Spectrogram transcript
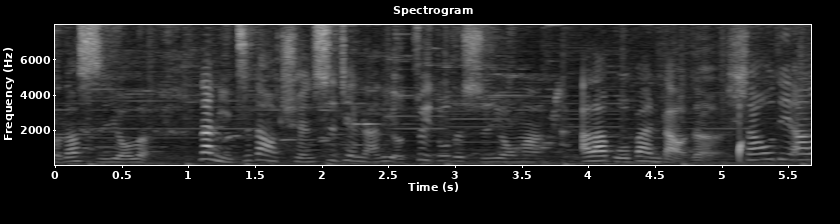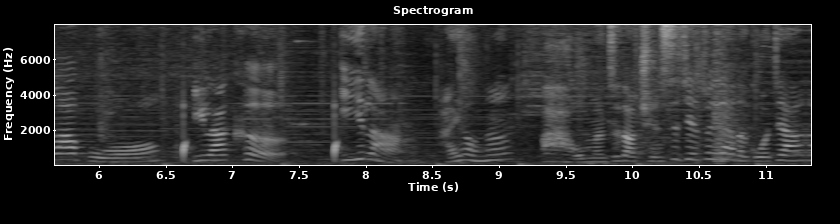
找到石油了。那你知道全世界哪里有最多的石油吗？阿拉伯半岛的沙地阿拉伯、伊拉克、伊朗，还有呢？啊，我们知道全世界最大的国家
